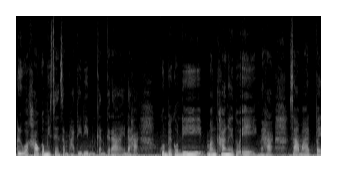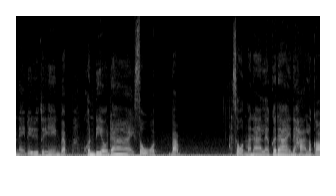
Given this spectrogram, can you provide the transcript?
หรือว่าเขาก็มีเซนส์สัมผัสที่ดีเหมือนกันก็ได้นะคะ คุณเป็นคนที่มั่งคั่งในตัวเองนะคะ สามารถไปไหนได้ด้วยตัวเองแบบคนเดียวได้โสดแบบโสดมานานแล้วก็ได้นะคะ แล้วก็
